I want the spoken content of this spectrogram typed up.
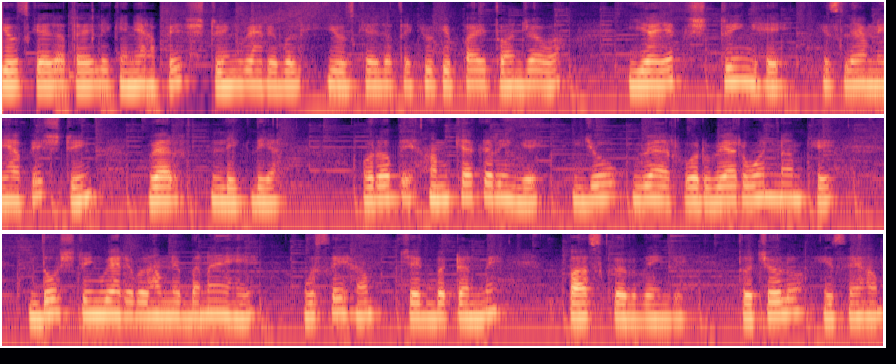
यूज़ किया जाता है, लेकिन यहाँ पे स्ट्रिंग वेरिएबल यूज़ किया जाता है, क्योंकि पाइथन जावा यह एक स्ट्रिंग है, इसलिए हमने यहाँ पे स्ट्रिंग वेर लिख दिया। और अब हम क्या करेंगे, जो वेर और वेर वन नाम के दो स्ट्रिंग वेरिएबल हमने बनाए हैं, उसे हम चेक बटन में पास कर देंगे। तो चलो, इसे हम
